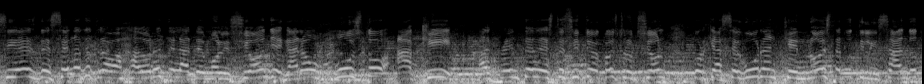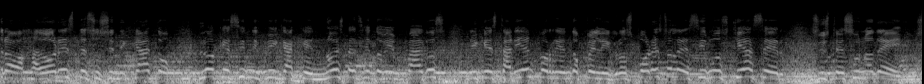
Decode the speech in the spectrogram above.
Así es, decenas de trabajadores de la demolición llegaron justo aquí, al frente de este sitio de construcción, porque aseguran que no están utilizando trabajadores de su sindicato, lo que significa que no están siendo bien pagos y que estarían corriendo peligros. Por eso le decimos qué hacer si usted es uno de ellos.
